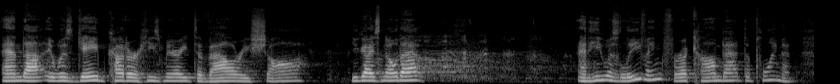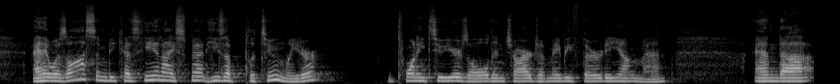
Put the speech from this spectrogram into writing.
And uh, it was Gabe Cutter. He's married to Valerie Shaw. You guys know that? and he was leaving for a combat deployment. And it was awesome because he and I spent, he's a platoon leader. He's 22 years old, in charge of maybe 30 young men. And uh,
